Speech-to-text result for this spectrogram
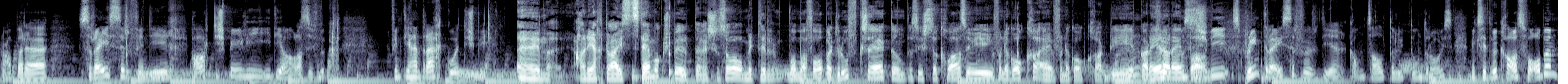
aber äh, das Racer finde ich Partyspiele ideal. Also wirklich ich finde, die haben recht gute Spiele. Ähm, habe ich echt eins das Demo gespielt. Da ist so, mit der, wo man von oben drauf sieht und das ist so quasi wie von einer Gokka, äh, von einer Gokka, die mhm. Carrera-Rennbahn. Das ist wie Sprint Racer für die ganz alten Leute unter uns. Man sieht wirklich alles von oben,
